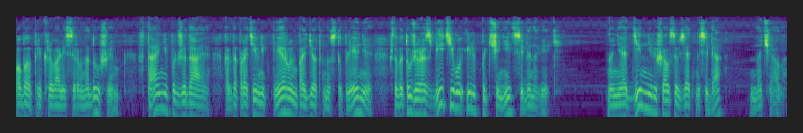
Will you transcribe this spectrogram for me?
оба прикрывались равнодушием, втайне поджидая, когда противник первым пойдет в наступление, чтобы тут же разбить его или подчинить себе навеки но ни один не решался взять на себя начало.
